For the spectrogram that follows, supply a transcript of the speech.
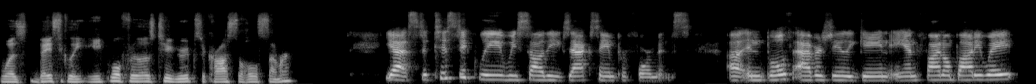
was basically equal for those two groups across the whole summer? Yeah, statistically, we saw the exact same performance uh, in both average daily gain and final body weight.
